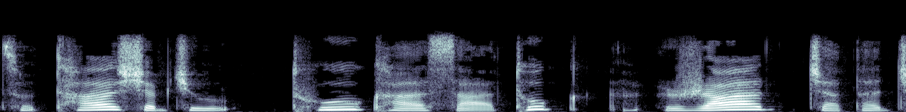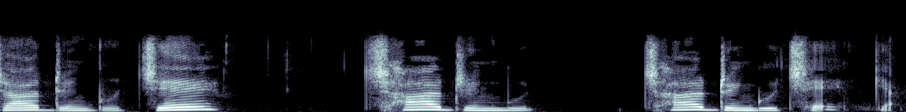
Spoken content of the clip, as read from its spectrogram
So ta shabju tu sa tuk ra jata ja dringbu je cha dringbu cha dringbu che. Yeah.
